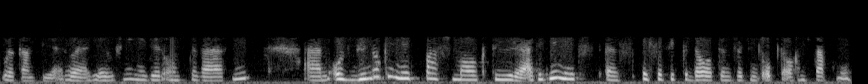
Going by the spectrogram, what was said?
ook hanteer. Hoor, jy hoef nie net deur ons te werk nie. Ehm um, ons doen ook nie net pasmaak toere. Ek het nie net 'n uh, spesifieke datum wat moet opdaag en stap nie.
